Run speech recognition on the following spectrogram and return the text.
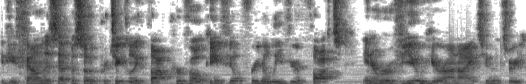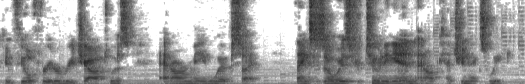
If you found this episode particularly thought provoking, feel free to leave your thoughts in a review here on iTunes, or you can feel free to reach out to us at our main website. Thanks as always for tuning in, and I'll catch you next week.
